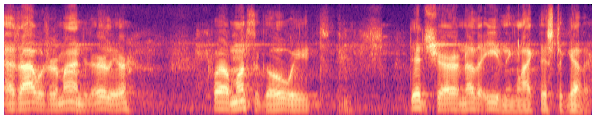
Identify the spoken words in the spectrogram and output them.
As I was reminded earlier, 12 months ago, we did share another evening like this together.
